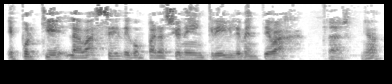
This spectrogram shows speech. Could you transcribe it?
Es porque la base de comparación es increíblemente baja. Claro. ¿ya?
